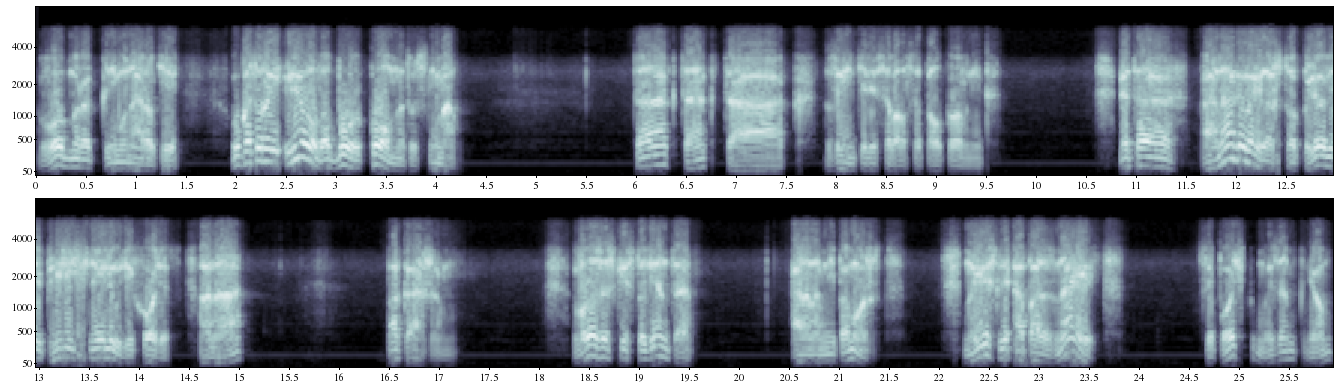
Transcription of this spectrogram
в обморок к нему на руки, у которой Лева Бур комнату снимал. «Так, так, так», — заинтересовался полковник. «Это она говорила, что к Леве приличные люди ходят? Она?» «Покажем. В розыске студента она нам не поможет». Но если опознает, цепочку мы замкнем.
